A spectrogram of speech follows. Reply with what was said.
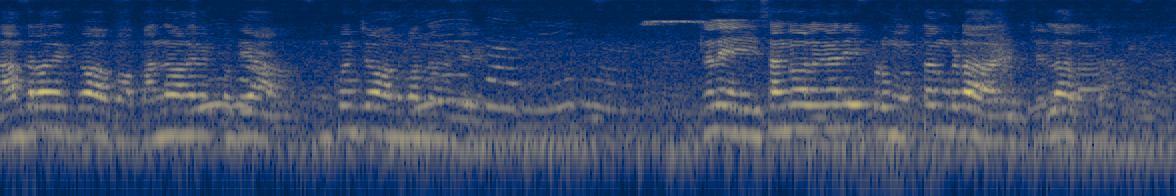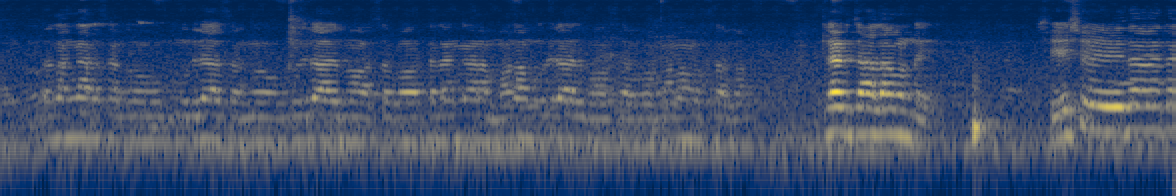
దాని తర్వాత ఇంకా బంధం అనేది కొద్దిగా ఇంకొంచెం అనుబంధం జరిగింది. కానీ ఈ సంఘంలో కానీ ఇప్పుడు మొత్తం కూడా ఇప్పుడు జిల్లాలో తెలంగాణ సంఘం ముదిరాజ సంఘం ముదిరాజ మహాసభ తెలంగాణ మన ముదిరాజ మహాసభ మన మహాసభ ఇట్లాంటి చాలా ఉన్నాయి. శేషు ఏ విధమైన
